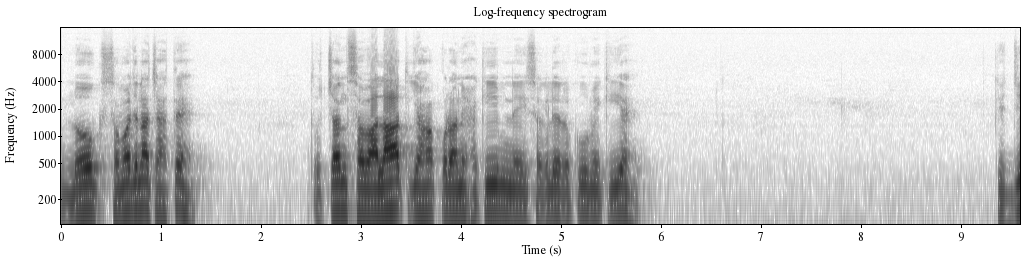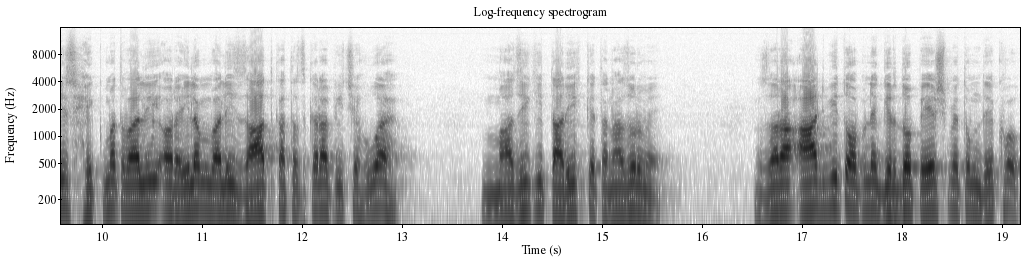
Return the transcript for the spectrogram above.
لوگ سمجھنا چاہتے ہیں، تو چند سوالات یہاں قرآن حکیم نے اس اگلے رقوع میں کیے ہیں کہ جس حکمت والی اور علم والی ذات کا تذکرہ پیچھے ہوا ہے ماضی کی تاریخ کے تناظر میں، ذرا آج بھی تو اپنے گرد و پیش میں تم دیکھو۔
